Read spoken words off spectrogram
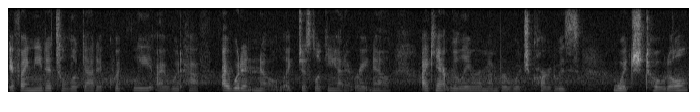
if I needed to look at it quickly I would have I wouldn't know like just looking at it right now. I can't really remember which card was which total.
